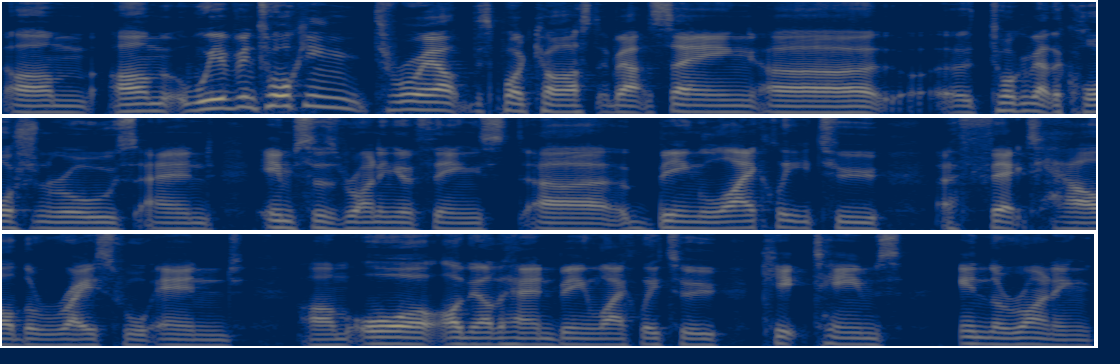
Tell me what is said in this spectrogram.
um, um, we've been talking throughout this podcast about saying, uh, uh, talking about the caution rules and IMSA's running of things, uh, being likely to affect how the race will end, um, or on the other hand, being likely to keep teams in the running.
